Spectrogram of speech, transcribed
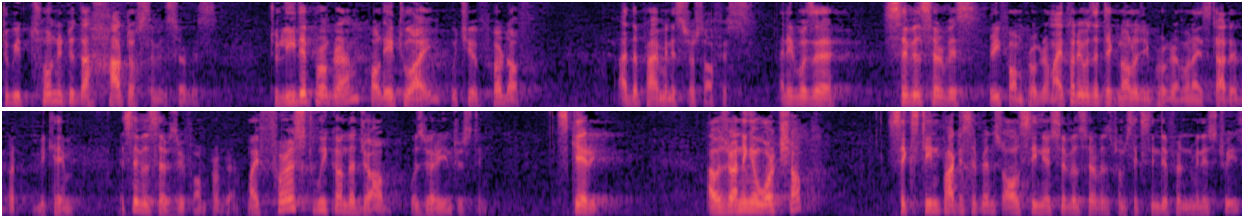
to be thrown into the heart of civil service, to lead a program called A2I, which you have heard of, at the Prime Minister's office. And it was a civil service reform program. I thought it was a technology program when I started, but became a civil service reform program. My first week on the job was very interesting, scary. I was running a workshop, 16 participants, all senior civil servants from 16 different ministries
